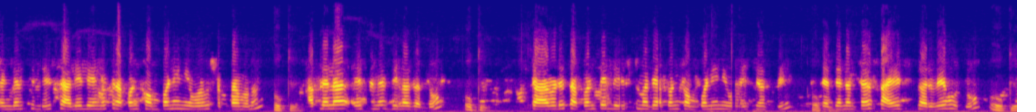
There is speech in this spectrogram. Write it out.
वेंडरची लिस्ट आलेली आहे तर आपण कंपनी निवडू शकता म्हणून ओके. आपल्याला एस एम एस दिला जातो. ओके. त्यावेळेस आपण ते लिस्टमध्ये आपण कंपनी निवडायची असते. त्याच्यानंतर साईट सर्वे होतो. ओके.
